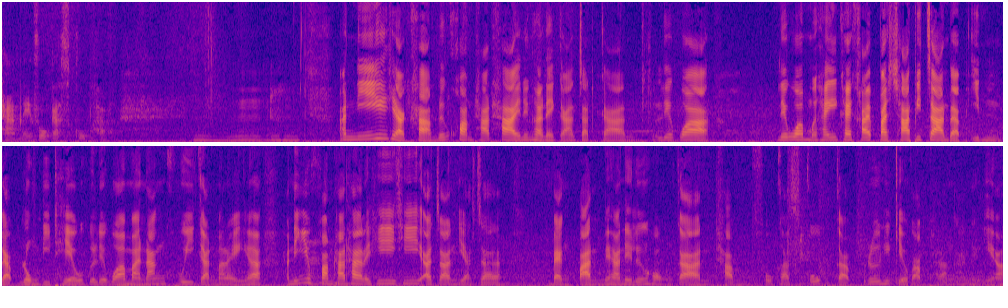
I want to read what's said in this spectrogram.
ถามในโฟกัสกลุ่มค่ะ อันนี้อยากถามเรื่องความท้าทายนึงค่ะในการจัดการเรียกว่าเรียกว่าเหมือนให้คล้ายๆ ประชาพิจารณ์แบบอินแบบลงดีเทลคือเรียกว่ามานั่งคุยกันมาอะไรอย่างเงี้ยอันนี้มีความท้าทายอะไรที่ที่อาจารย์อยากจะแบ่งปันไหมคะในเรื่องของการทำโฟกัสกรุ๊ปกับเรื่องที่เกี่ยวกับพลังงานอย่างเงี้ย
